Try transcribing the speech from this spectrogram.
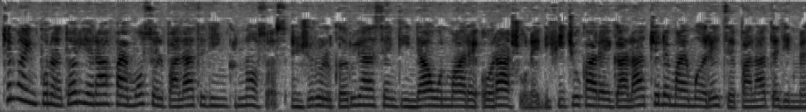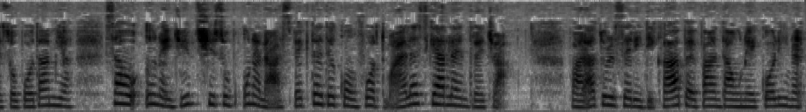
Cel mai impunător era faimosul palat din Knossos, în jurul căruia se întindea un mare oraș, un edificiu care egala cele mai mărețe palate din Mesopotamia sau în Egipt și sub unele aspecte de confort, mai ales chiar le întrecea. Palatul se ridica pe panta unei coline.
